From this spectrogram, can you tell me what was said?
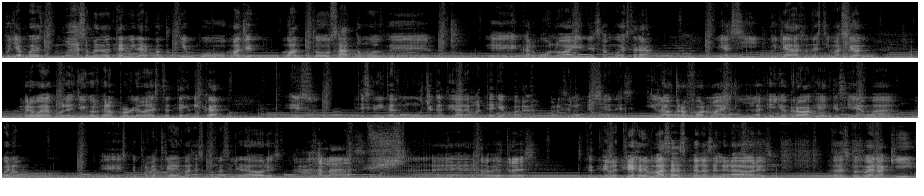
Pues ya puedes más o menos determinar cuánto tiempo, o más bien cuántos átomos de carbono hay en esa muestra. Y así pues ya das una estimación. Pero bueno, como les digo, el gran problema de esta técnica es, es que necesitas mucha cantidad de materia para, para hacer las mediciones. Y la otra forma es la que yo trabajé, que se llama, bueno, eh, espectrometría de masas con aceleradores. Ajala. Eh, A ver, otra vez. espectrometría de masas con aceleradores. Entonces, pues bueno, aquí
